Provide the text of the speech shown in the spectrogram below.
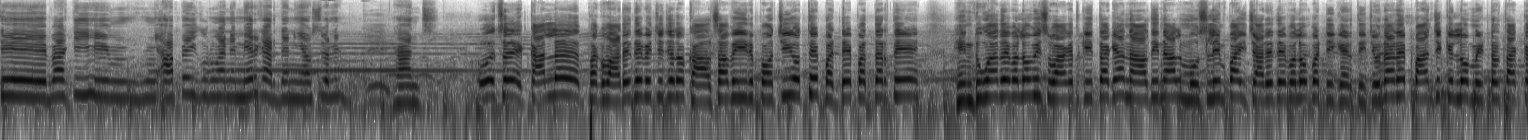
ਤੇ ਬਾਕੀ ਅਮ, ਆਪੇ ਹੀ ਗੁਰੂਆਂ ਨੇ ਮਿਹਰ ਕਰ ਦੇਣੀ ਆ ਉਸ ਵੇਲੇ। ਹਾਂਜੀ। ਉਸ ਕੱਲ ਫਗਵਾੜੇ ਦੇ ਵਿੱਚ ਜਦੋਂ ਖਾਲਸਾ ਵੀਰ ਪਹੁੰਚੀ, ਉੱਥੇ ਵੱਡੇ ਪੱਧਰ ਤੇ ਹਿੰਦੂਆਂ ਦੇ ਵੱਲੋਂ ਵੀ ਸਵਾਗਤ ਕੀਤਾ ਗਿਆ। ਨਾਲ ਦੀ ਨਾਲ ਮੁਸਲਿਮ ਭਾਈਚਾਰੇ ਦੇ ਵੱਲੋਂ ਵੱਡੀ ਗਿਣਤੀ 'ਚ। ਉਹਨਾਂ ਨੇ 5 ਕਿਲੋਮੀਟਰ ਤੱਕ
